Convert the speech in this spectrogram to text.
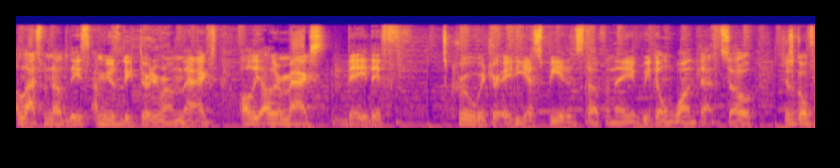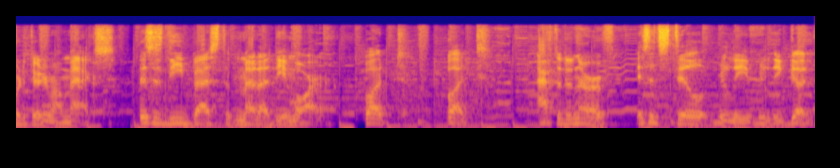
And last but not least, I'm using the 30 round mags. All the other mags, they, they screw with your ADS speed and stuff and I, we don't want that. So just go for the 30 round mags. This is the best meta DMR. But, but, after the nerf, is it still really, really good?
